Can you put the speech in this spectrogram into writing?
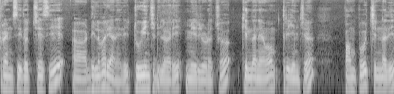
ఫ్రెండ్స్ ఇది వచ్చేసి డెలివరీ అనేది టూ ఇంచ్ డెలివరీ మీరు చూడొచ్చు. కిందనేమో త్రీ ఇంచ్ పంపు చిన్నది.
